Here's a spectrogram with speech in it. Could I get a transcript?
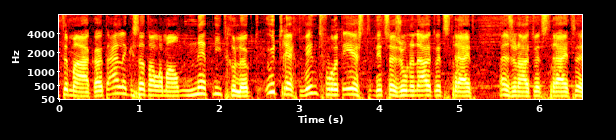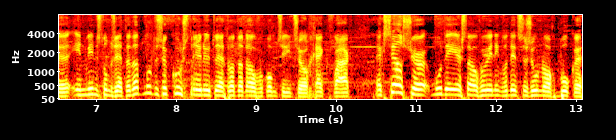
3-3 te maken. Uiteindelijk is dat allemaal net niet gelukt. Utrecht wint voor het eerst dit seizoen een uitwedstrijd. En zo'n uitwedstrijd in winst omzetten. Dat moeten ze koesteren in Utrecht, want dat overkomt ze niet zo gek vaak. Excelsior moet de eerste overwinning van dit seizoen nog boeken.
